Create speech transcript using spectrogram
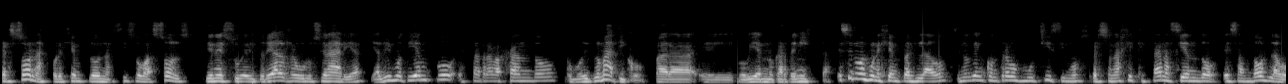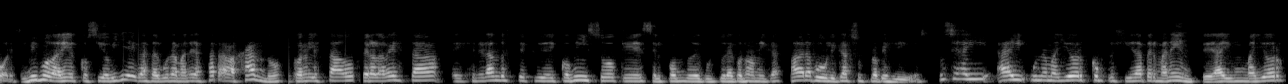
personas, por ejemplo, Narciso Basols tiene su editorial revolucionaria y al mismo tiempo está trabajando como diplomático para el gobierno cardenista. Ese no es un ejemplo aislado, sino que encontramos muchísimos personajes que están haciendo esas dos labores. El mismo Daniel Cosío Villegas, de alguna manera, está trabajando con el Estado, pero a la vez está eh, generando este fideicomiso, que es el Fondo de Cultura Económica, para publicar sus propios libros. Entonces ahí hay una mayor complejidad permanente, hay un mayor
